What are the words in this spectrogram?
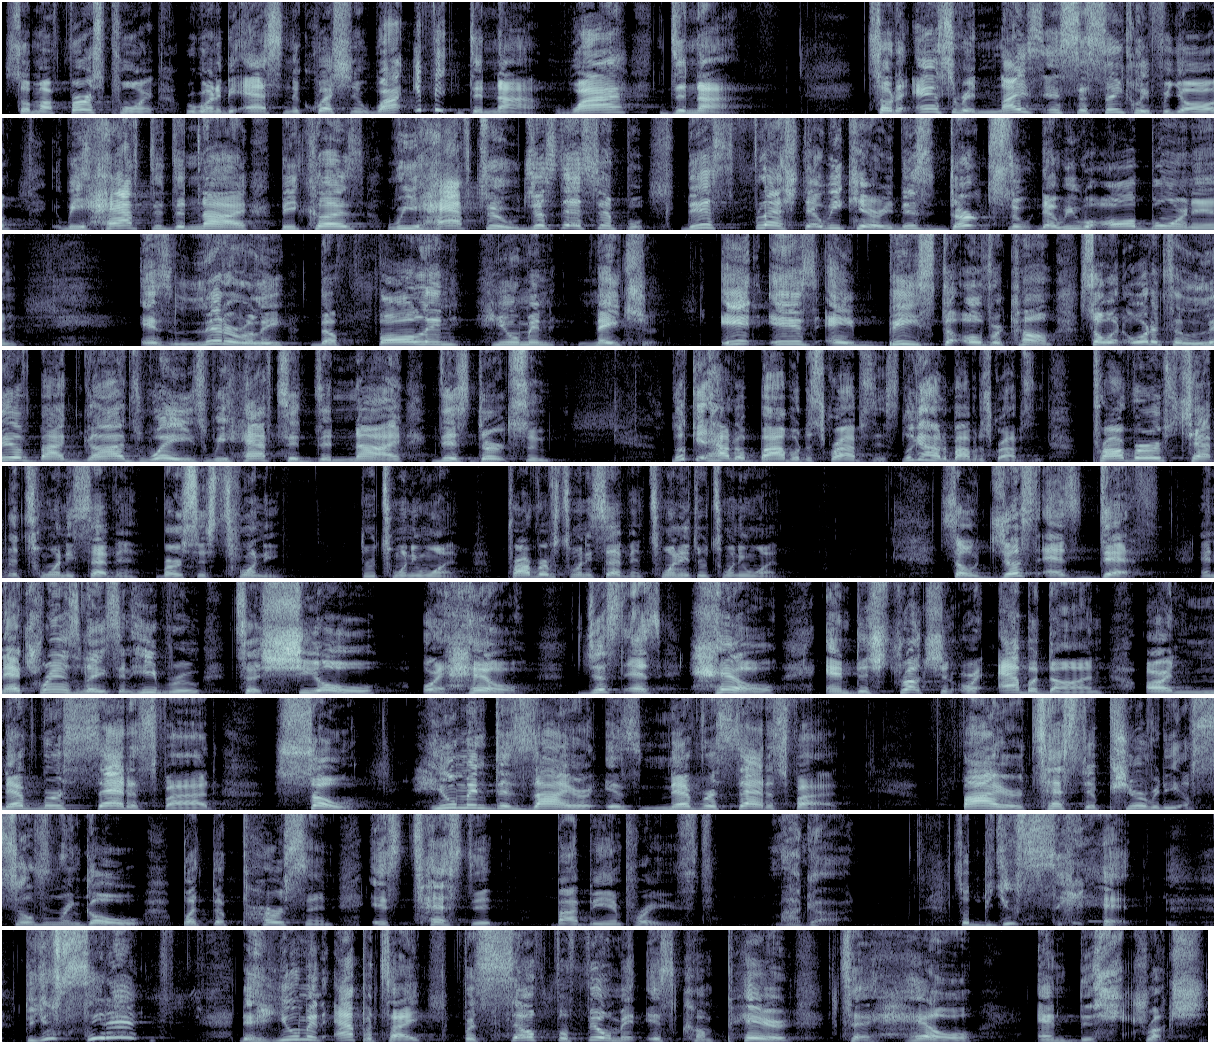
So, my first point, we're going to be asking the question why, if it deny, why deny? So, to answer it nice and succinctly for y'all, we have to deny because we have to. Just that simple. This flesh that we carry, this dirt suit that we were all born in, is literally the fallen human nature. It is a beast to overcome. So, in order to live by God's ways, we have to deny this dirt suit. Look at how the Bible describes this. Look at how the Bible describes it. Proverbs chapter 27, verses 20 through 21. Proverbs 27, 20 through 21. So, just as death, and that translates in Hebrew to Sheol or hell, just as hell and destruction or Abaddon are never satisfied, so human desire is never satisfied. Fire tests the purity of silver and gold, but the person is tested by being praised. My God. So, do you see that? Do you see that? The human appetite for self fulfillment is compared to hell and destruction.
